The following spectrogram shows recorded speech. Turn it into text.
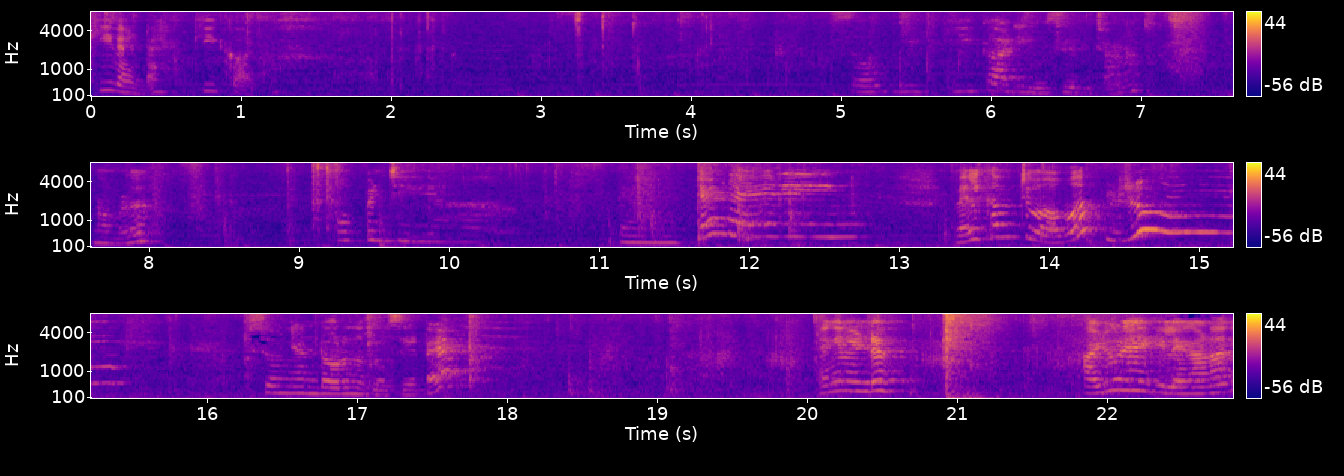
കീ വേണ്ട? കീ കാർഡ് സോ ഈ കീ കാർഡ് യൂസ് ചെയ്തിട്ടാണ് നമ്മൾ ഓപ്പൺ ചെയ്യുക welcome to our room so ഞാൻ ഡോറൊന്ന് ക്ലോസ് ചെയ്യട്ടെ. എങ്ങനെയുണ്ട് അടിപൊളിയാക്കില്ലേ കാണാൻ?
